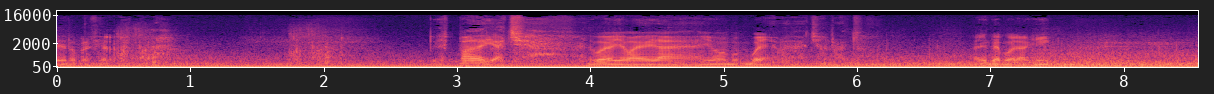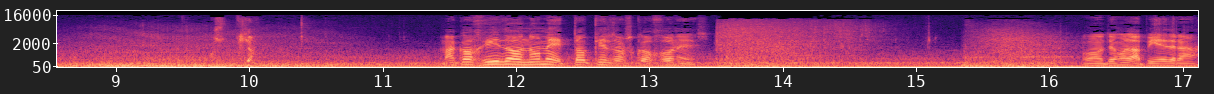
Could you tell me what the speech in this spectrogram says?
Pero prefiero la espada. Espada y hacha. Voy a llevar a, yo voy a llevar a echar un rato. A ver qué por aquí. ¡Hostia! Me ha cogido, no me toques los cojones. Bueno, tengo la piedra.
